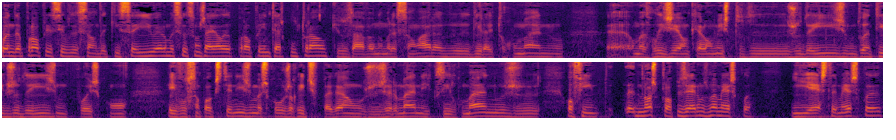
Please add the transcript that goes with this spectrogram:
quando a própria civilização daqui saiu, era uma civilização já ela própria intercultural, que usava numeração árabe, direito romano, eh, uma religião que era um misto de judaísmo, do antigo judaísmo, depois com a evolução para o cristianismo, mas com os ritos pagãos germânicos e romanos. Enfim, eh, nós próprios éramos uma mescla. E esta mescla,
